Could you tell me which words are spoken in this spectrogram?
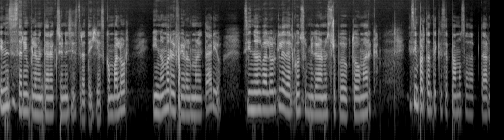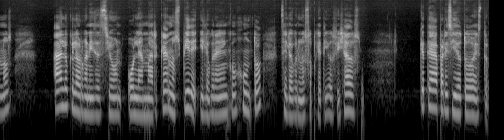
es necesario implementar acciones y estrategias con valor. Y no me refiero al monetario, sino al valor que le da el consumidor a nuestro producto o marca. Es importante que sepamos adaptarnos a lo que la organización o la marca nos pide y lograr en conjunto se logren los objetivos fijados. ¿Qué te ha parecido todo esto?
